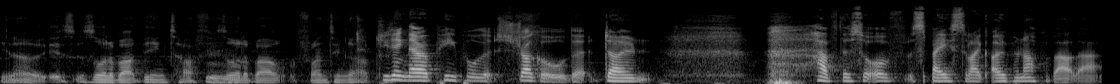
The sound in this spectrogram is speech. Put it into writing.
you know, it's, it's all about being tough. It's all about fronting up. Do you think there are people that struggle that don't have the sort of space to like open up about that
